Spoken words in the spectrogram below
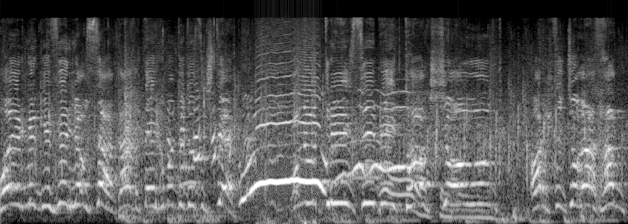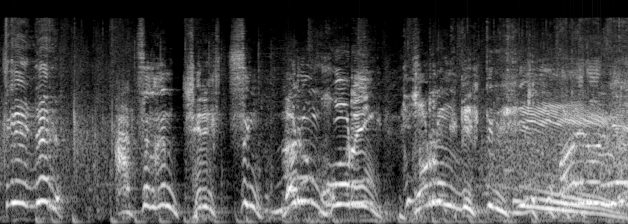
2 1 эфир явсаа. Гайхалтай иргэн мөдөд үзэгчтэй. Өнөөдрийн CB Talk Show-нд оролцож байгаа хамтлагийн нэр Азарган чирэгдсэн морин хуурын гурван гэлтэрхийн. Баяр үргээ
